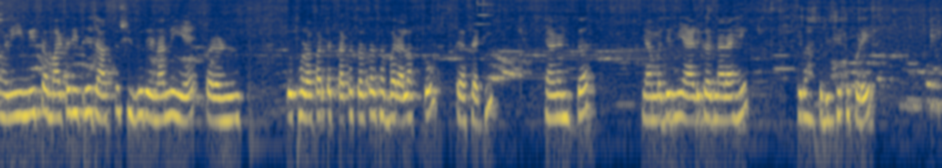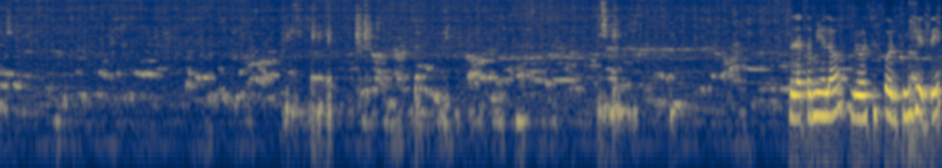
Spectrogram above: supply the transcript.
आणि मी टमाटर इथे जास्त शिजू देणार नाही आहे कारण तो थोडाफार कच्चा कच्चा असा बरा लागतो त्यासाठी. त्यानंतर यामध्ये मी ॲड करणार आहे हे भाकरीचे तुकडे. तर आता मी याला व्यवस्थित परतून घेते.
